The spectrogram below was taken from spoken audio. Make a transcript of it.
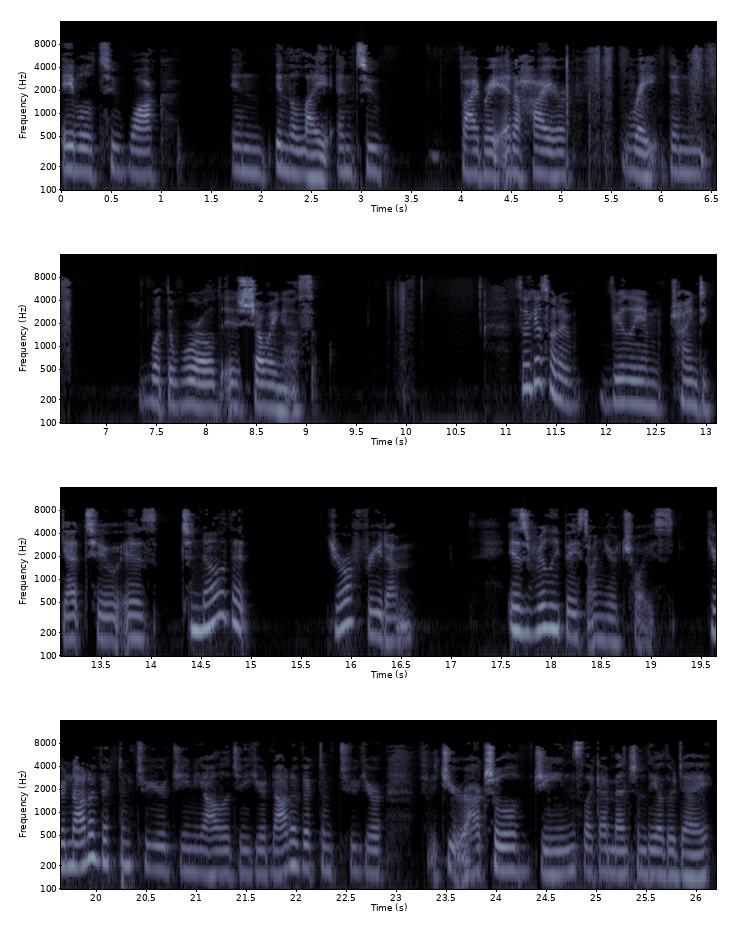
able to walk in in the light and to vibrate at a higher rate than what the world is showing us. So I guess what I really am trying to get to is to know that your freedom is really based on your choice. You're not a victim to your genealogy. You're not a victim to your your actual genes, like I mentioned the other day.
